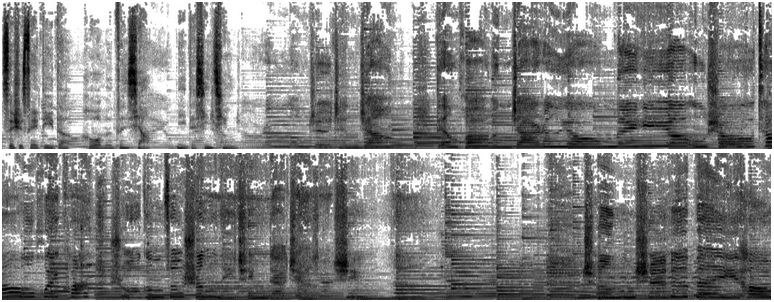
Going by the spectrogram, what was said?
随时随地的和我们分享你的心情。人龙之间讲电话问家人有没有收到汇款，说工作顺利，请大家心安。城市背后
